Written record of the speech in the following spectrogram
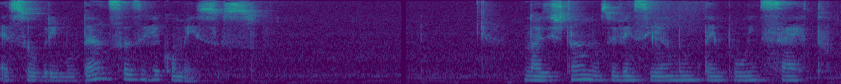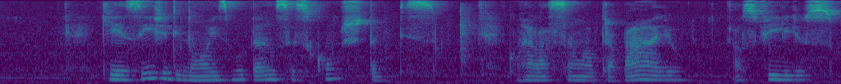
é sobre mudanças e recomeços. Nós estamos vivenciando um tempo incerto que exige de nós mudanças constantes com relação ao trabalho, aos filhos,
